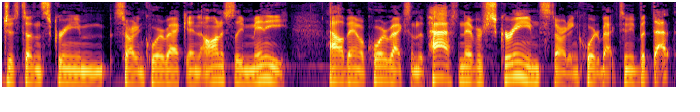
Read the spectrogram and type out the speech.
just doesn't scream starting quarterback. And honestly, many Alabama quarterbacks in the past never screamed starting quarterback to me, but that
